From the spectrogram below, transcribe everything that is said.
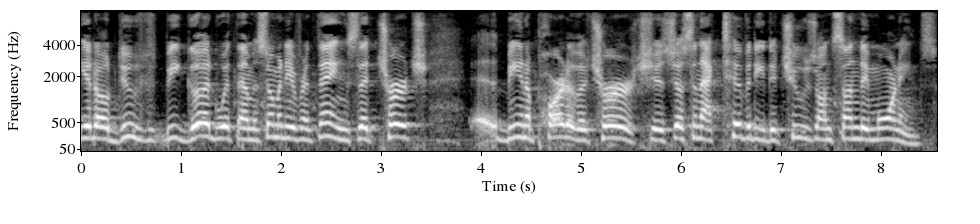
you know do be good with them, and so many different things. That church, uh, being a part of a church, is just an activity to choose on Sunday mornings,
